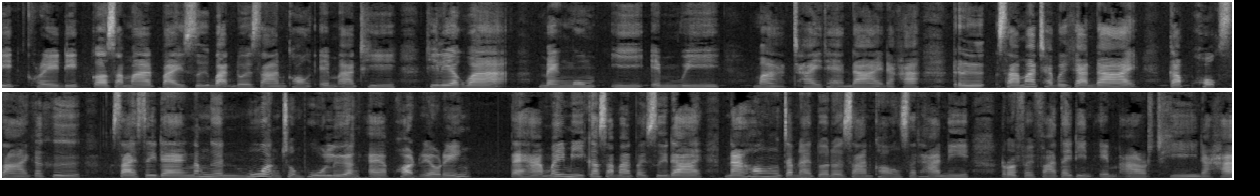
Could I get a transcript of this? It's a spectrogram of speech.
บิตเครดิต ก็สามารถไปซื้อบัตรโดยสารของ MRT ที่เรียกว่าแมงมุม EMV มาใช้แทนได้นะคะ หรือสามารถใช้บริการได้กับ 6 สายก็คือ สายสีแดงน้ำเงินม่วงชมพูเหลือง Airport Rail Link แต่หากไม่มีก็สามารถไปซื้อได้ณห้องจำหน่ายตัวโดยสารของสถานีรถไฟฟ้าใต้ดิน MRT นะคะ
